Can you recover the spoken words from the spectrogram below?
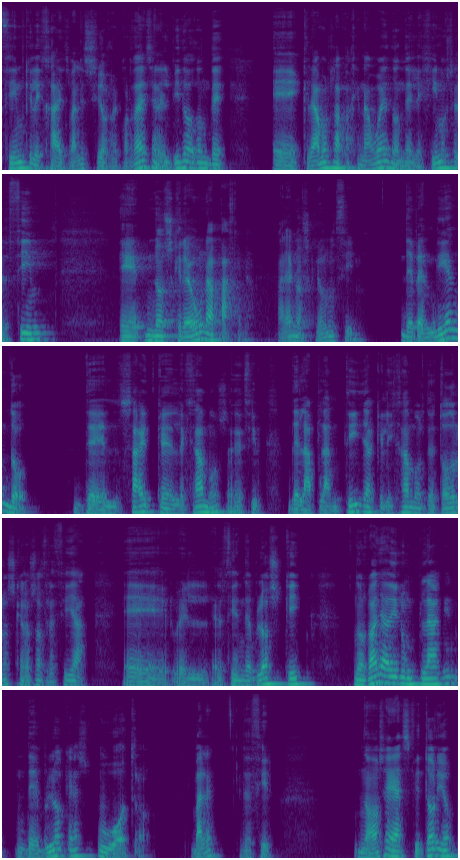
theme que elijáis, ¿vale? Si os recordáis, en el vídeo donde eh, creamos la página web, donde elegimos el theme, eh, nos creó una página, ¿vale? Nos creó un theme. Dependiendo del site que elijamos, es decir, de la plantilla que elijamos, de todos los que nos ofrecía eh, el, el theme de Blocksky, nos va a añadir un plugin de bloques u otro, ¿vale? Es decir, nos vamos a ir a escritorio,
